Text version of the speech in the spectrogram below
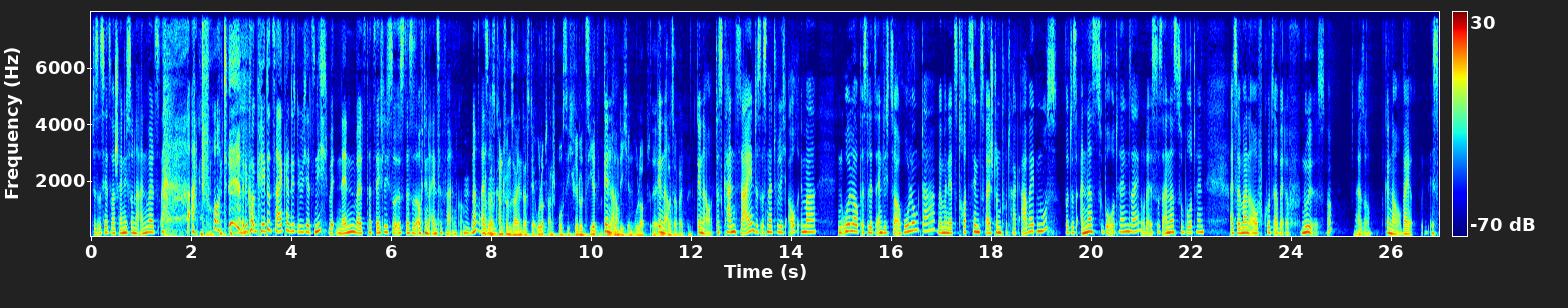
Das ist jetzt wahrscheinlich so eine Anwaltsantwort. eine konkrete Zahl kann ich nämlich jetzt nicht nennen, weil es tatsächlich so ist, dass es auf den Einzelfall ankommt. Ne? Also, Aber es kann schon sein, dass der Urlaubsanspruch sich reduziert, genau. während ich in Urlaub äh, genau. in Kurzarbeit bin. Genau, das kann sein. Das ist natürlich auch immer ein Urlaub ist letztendlich zur Erholung da. Wenn man jetzt trotzdem zwei Stunden pro Tag arbeiten muss, wird es anders zu beurteilen sein oder ist es anders zu beurteilen, als wenn man auf Kurzarbeit auf Null ist. Ne? Also Genau, weil es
